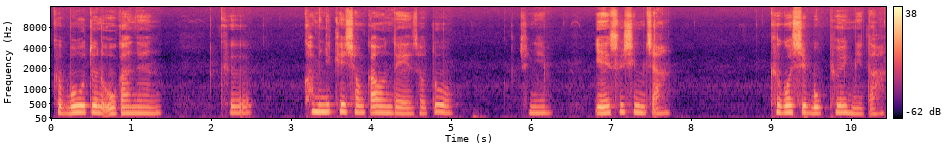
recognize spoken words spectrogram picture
그 모든 오가는 그 커뮤니케이션 가운데에서도 주님 예수 심장 그것이 목표입니다.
